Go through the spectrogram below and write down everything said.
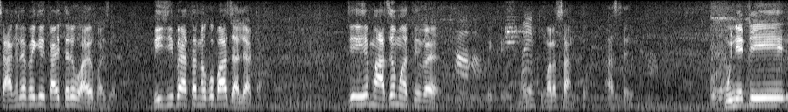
चांगल्यापैकी काहीतरी व्हायला पाहिजे. बी जे पी आता नको बाद झाले आता. जे हे माझं मत आहे बा-. म्हणून तुम्हाला सांगतो असं आहे. पुण्याची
